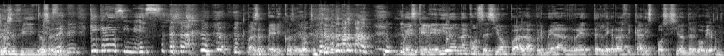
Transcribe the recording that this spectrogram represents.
Josephine. Josephine. ¿Qué crees, Inés? Parece perico ese gato. Pues que le dieron una concesión para la primera red telegráfica a disposición del gobierno.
